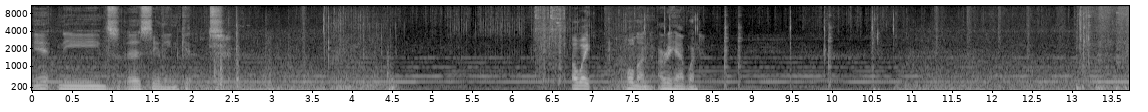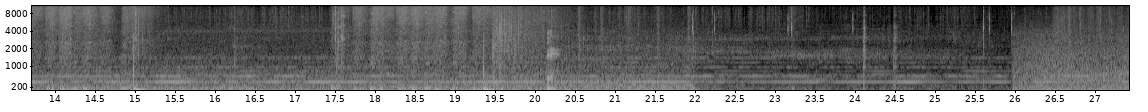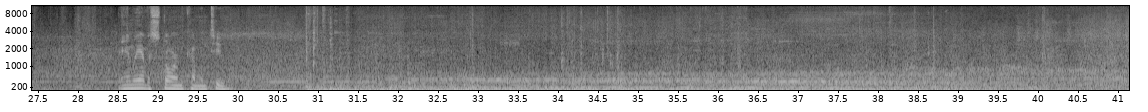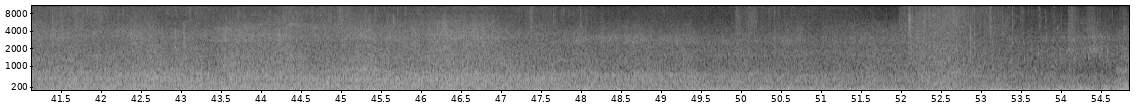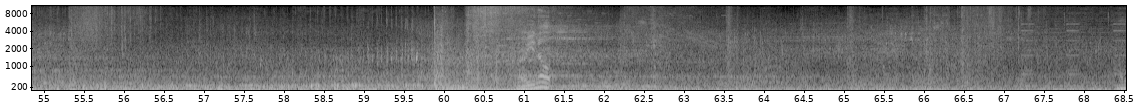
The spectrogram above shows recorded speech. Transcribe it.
It needs a sealing kit. Oh wait, hold on. I already have one. Storm coming too.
